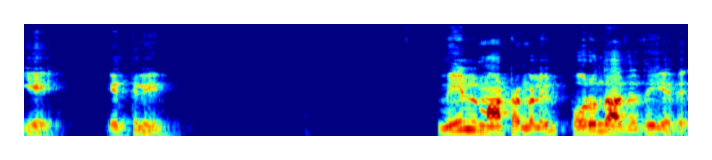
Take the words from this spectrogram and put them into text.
ஏ எத்திலீன். மீள் மாற்றங்களில் பொருந்தாதது எது?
